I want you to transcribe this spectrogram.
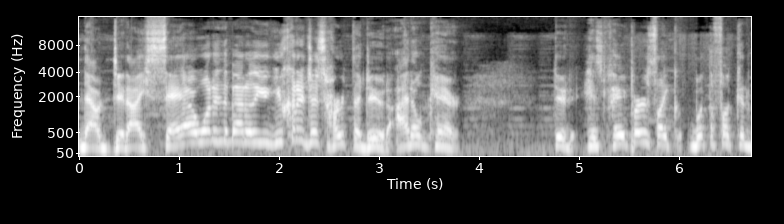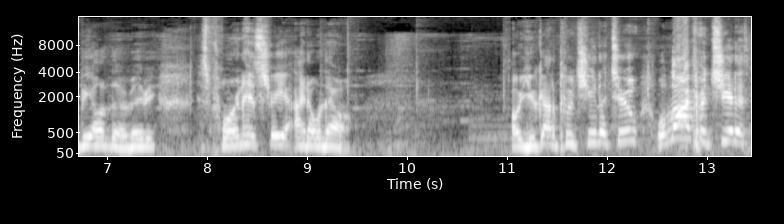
Now, did I say I wanted to battle you? You could have just hurt the dude. I don't care. Dude, his papers, like, what the fuck could be on there? Maybe his porn history? I don't know. Oh, you got a Poochyena too? Well, my Poochyena's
